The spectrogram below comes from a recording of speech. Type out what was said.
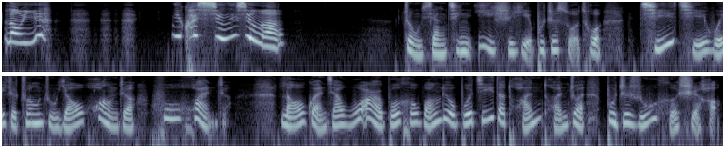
老爷，你快醒醒啊！”众乡亲一时也不知所措，齐齐围着庄主摇晃着，呼唤着。老管家吴二伯和王六伯急得团团转，不知如何是好。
